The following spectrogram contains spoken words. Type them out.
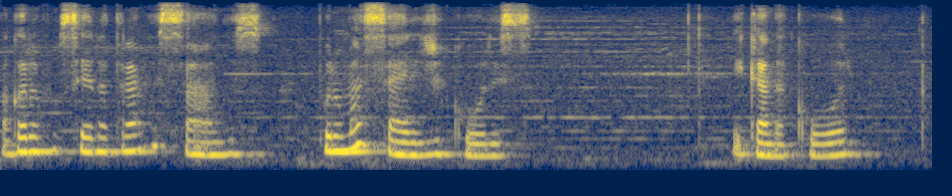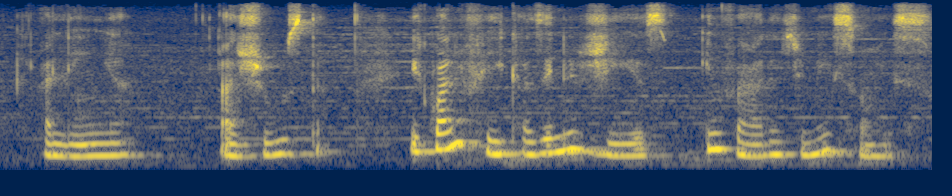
agora vão ser atravessados por uma série de cores, e cada cor alinha ajusta e qualifica as energias em várias dimensões.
